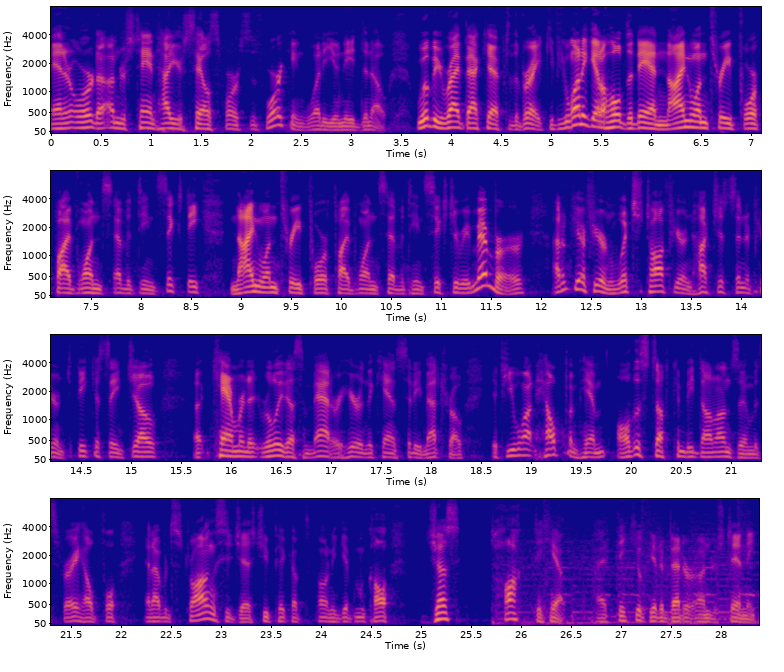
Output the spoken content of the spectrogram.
And in order to understand how your sales force is working, what do you need to know? We'll be right back after the break. If you want to get a hold of Dan, 913 451 1760, 913 451 1760. Remember, I don't care if you're in Wichita, if you're in Hutchinson, if you're in Topeka, St. Joe, uh, Cameron, it really doesn't matter here in the Kansas City metro. If you want help from him, all this stuff can be done on Zoom. It's very helpful. And I would strongly suggest you pick up the phone and give him a call. Just talk to him. I think you'll get a better understanding.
